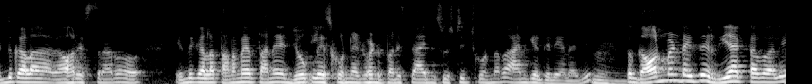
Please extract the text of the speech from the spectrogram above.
ఎందుకు అలా వ్యవహరిస్తున్నారో ఎందుకు అలా తన మీద తనే జోకులు వేసుకున్నటువంటి పరిస్థితి ఆయన సృష్టించుకుంటున్నారో ఆయనకే తెలియాలి అది ఉమ్. సో గవర్నమెంట్ అయితే రియాక్ట్ అవ్వాలి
